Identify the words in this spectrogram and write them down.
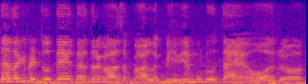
तरह तरह के फ्रेंड्स होते हैं, तरह तरह का सबका अलग बिहेवियर मूड होता है और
